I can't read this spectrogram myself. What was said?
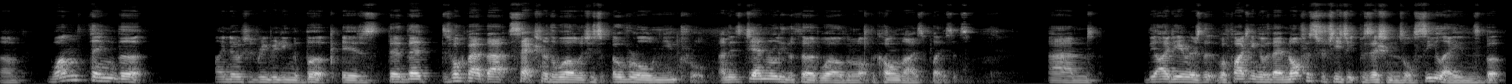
Um, one thing that I noted rereading the book is they they talk about that section of the world which is overall neutral, and it's generally the third world and a lot of the colonized places. And the idea is that we're fighting over there not for strategic positions or sea lanes, but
